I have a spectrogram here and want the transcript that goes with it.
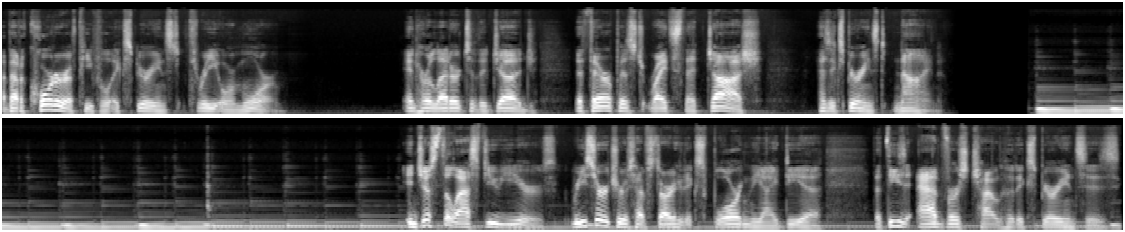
About a quarter of people experienced three or more. In her letter to the judge, the therapist writes that Josh has experienced nine. In just the last few years, researchers have started exploring the idea that these adverse childhood experiences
